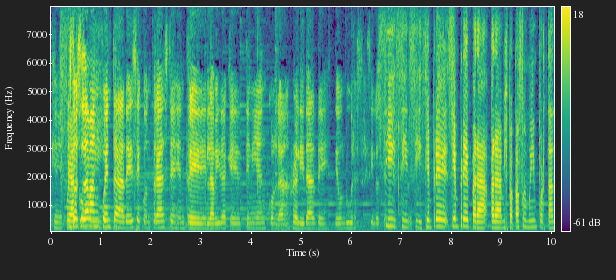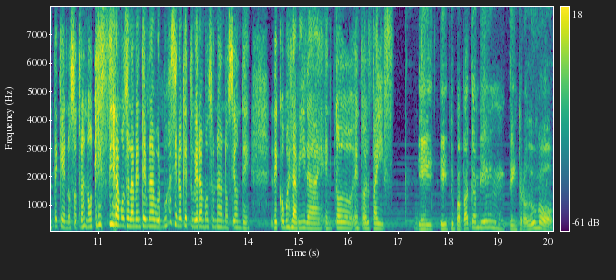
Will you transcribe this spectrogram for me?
Que, fue entonces se daban cuenta de ese contraste entre la vida que tenían con la realidad de, de Honduras. sí, sí, sí, sí. Siempre, siempre para, para mis papás fue muy importante que nosotras no creciéramos solamente en una burbuja, sino que tuviéramos una noción de, de cómo es la vida en todo, en todo el país. ¿Y, y tu papá también te introdujo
